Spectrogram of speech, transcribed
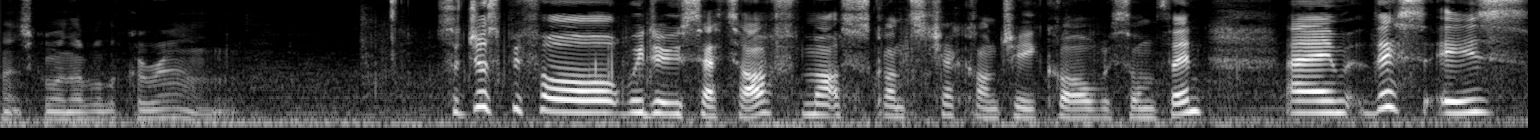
let's go and have a look around. So just before we do set off, Mark's just gone to check on Chico with something. Um, this is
